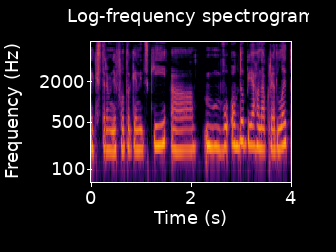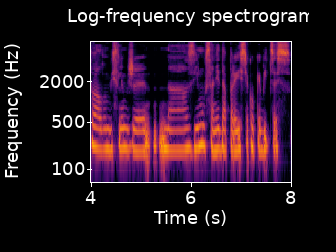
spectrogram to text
extrémne fotogenický a v období ho napríklad leto, alebo myslím, že na zimu sa nedá prejsť ako keby cez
